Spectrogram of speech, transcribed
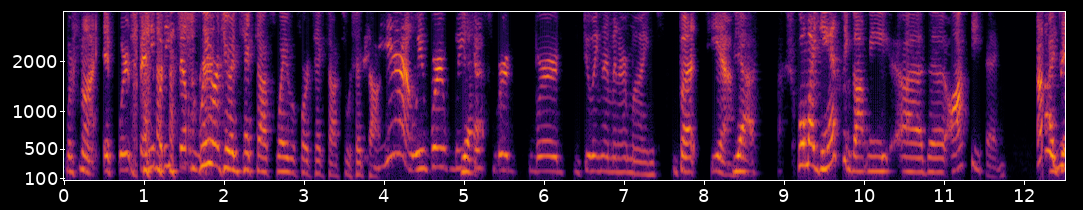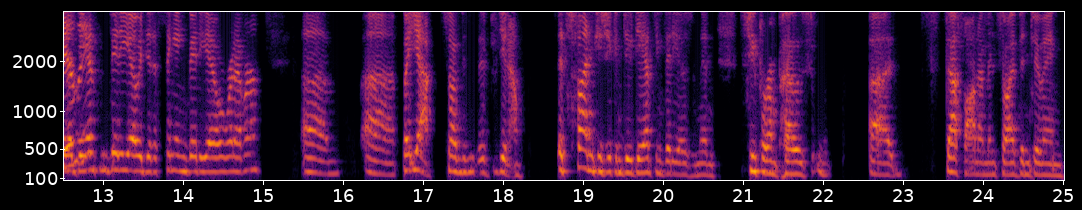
We're fine. If we're if anybody filmed we that- were doing TikToks way before TikToks were TikToks. yeah, we were we Yeah. just were we're doing them in our minds. But yeah. Yeah. Well, my dancing got me uh, the Octi thing. Oh I did really? a dancing video, I did a singing video or whatever. Um, uh, but yeah, so I've been, you know, it's fun because you can do dancing videos and then superimpose uh, stuff on them. And so I've been doing,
